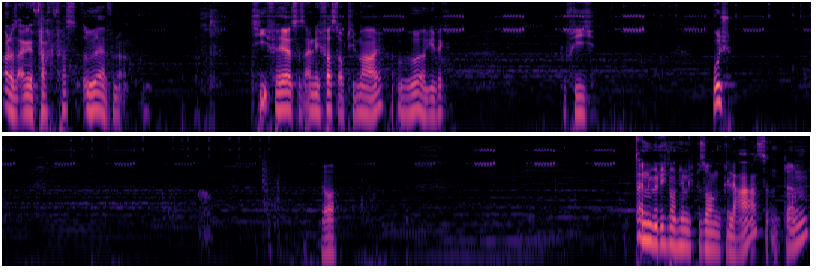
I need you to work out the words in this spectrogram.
Oh, das ist eigentlich fast... Uh, von der Tiefe her ist das eigentlich fast optimal. Uh, geh weg. Viech. Husch. Ja. Dann würde ich noch nämlich besorgen Glas und dann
